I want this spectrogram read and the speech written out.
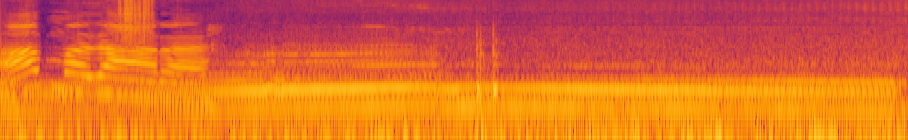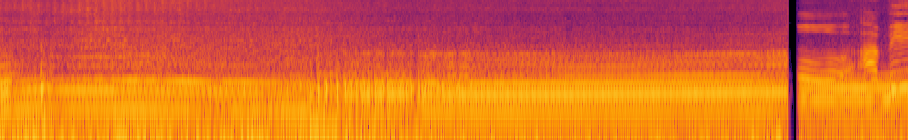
अब मज़ा आ रहा है तो अभी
